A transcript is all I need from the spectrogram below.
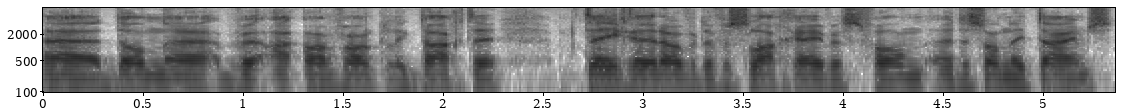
uh, dan uh, we aanvankelijk dachten tegenover de verslaggevers van uh, de Sunday Times...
